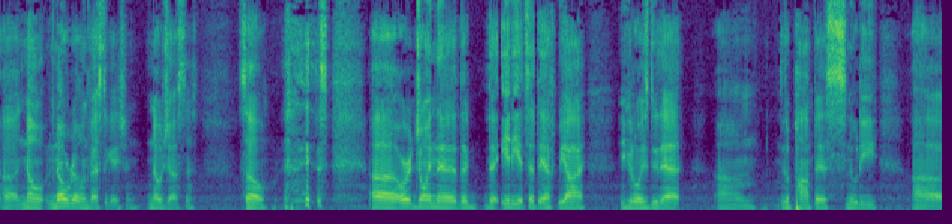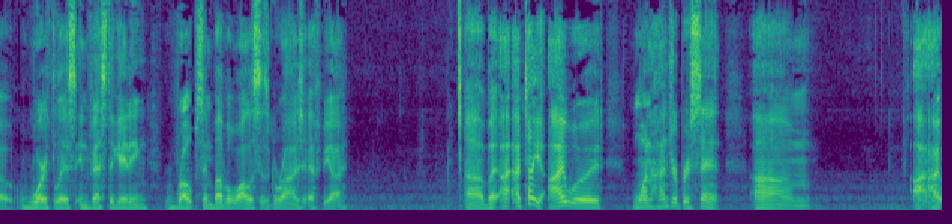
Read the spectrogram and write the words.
Uh, no no real investigation, no justice. So uh, or join the, the the idiots at the FBI. You could always do that. Um, the pompous, snooty, uh, worthless, investigating ropes in Bubba Wallace's garage FBI. Uh, but I, I, tell you, I would 100%. Um, I, I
